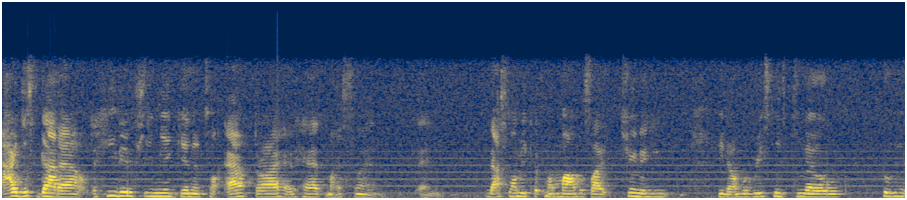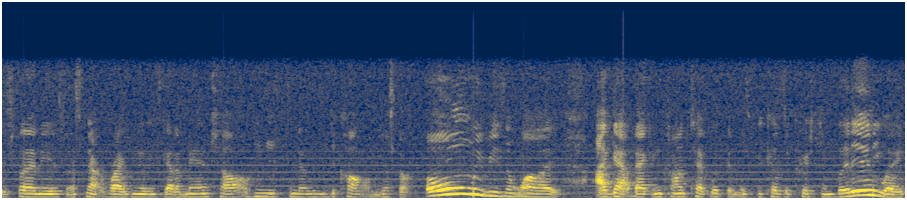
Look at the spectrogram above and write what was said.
I just got out. He didn't see me again until after I had had my son, and that's why because my mom was like, Trina, you, you know, Maurice needs to know who his son is. That's not right. You know, he's got a man child. He needs to know. You need to call him. That's the only reason why I got back in contact with him is because of Christian. But anyway,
